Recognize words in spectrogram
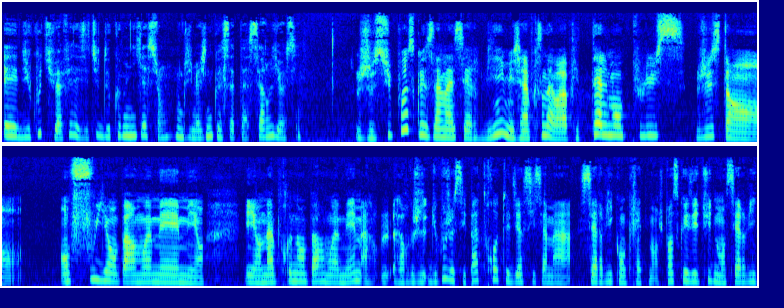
Et du coup, tu as fait des études de communication, donc j'imagine que ça t'a servi aussi. Je suppose que ça m'a servi, mais j'ai l'impression d'avoir appris tellement plus juste en, en fouillant par moi-même et en, apprenant par moi-même. Alors, du coup, je ne sais pas trop te dire si ça m'a servi concrètement. Je pense que les études m'ont servi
